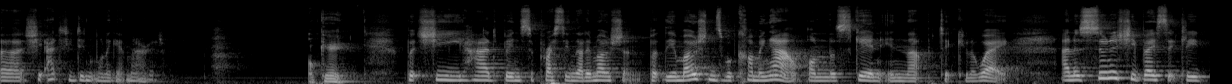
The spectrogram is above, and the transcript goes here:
uh, she actually didn't want to get married Okay. but she had been suppressing that emotion. But the emotions were coming out on the skin in that particular way. And as soon as she basically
